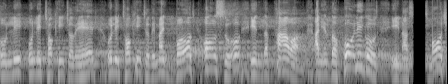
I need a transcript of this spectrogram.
only, only talking to the head, only talking to the mind, but also in the power and in the Holy Ghost, in as much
